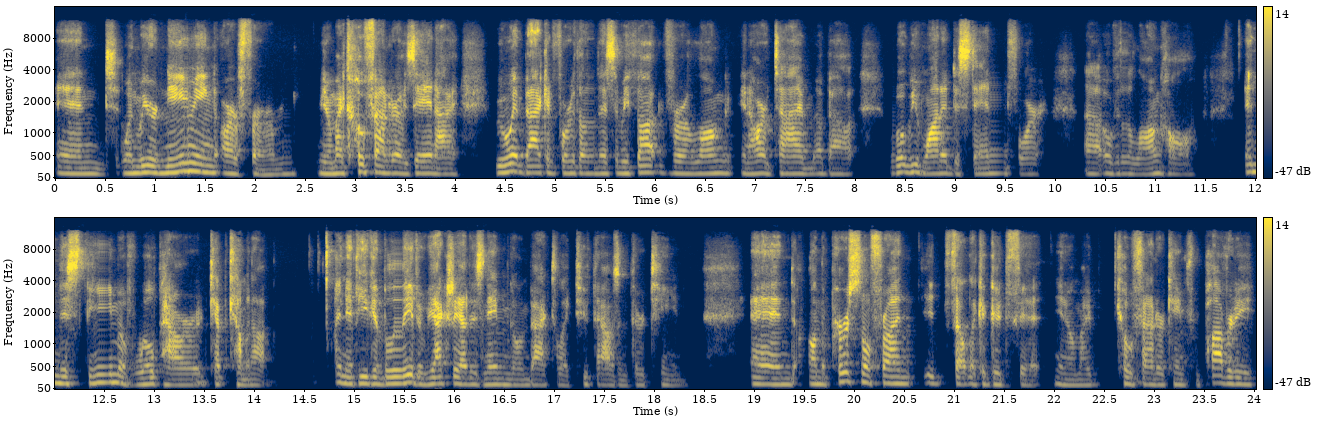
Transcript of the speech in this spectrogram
And when we were naming our firm, you know, my co-founder Isaiah and I, we went back and forth on this, and we thought for a long and hard time about what we wanted to stand for uh, over the long haul. And this theme of willpower kept coming up. And if you can believe it, we actually had this name going back to like 2013. And on the personal front, it felt like a good fit. You know, my co-founder came from poverty.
